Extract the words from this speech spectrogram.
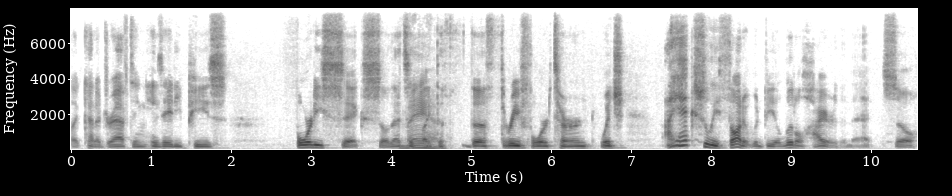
like kind of drafting his ADPs. 46 so that's at like the the 3 4 turn which i actually thought it would be a little higher than that so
